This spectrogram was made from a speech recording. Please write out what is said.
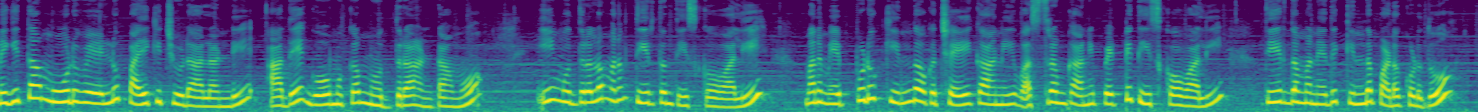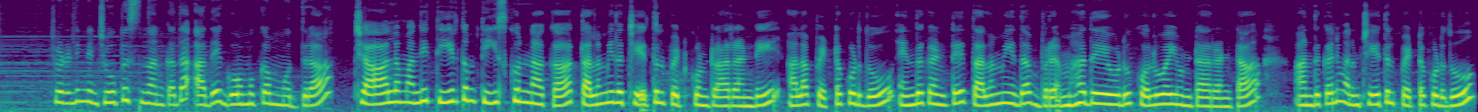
మిగతా మూడు వేళ్ళు పైకి చూడాలండి. అదే గోముఖం ముద్ర అంటాము. ఈ ముద్రలో మనం తీర్థం తీసుకోవాలి. మనం ఎప్పుడు కింద ఒక చేయి కానీ వస్త్రం కానీ పెట్టి తీసుకోవాలి. తీర్థం అనేది కింద పడకూడదు. చూడండి నేను చూపిస్తున్నాను కదా అదే గోముఖం ముద్ర. చాలామంది తీర్థం తీసుకున్నాక తల మీద చేతులు పెట్టుకుంటారండి. అలా పెట్టకూడదు. ఎందుకంటే తల మీద బ్రహ్మదేవుడు కొలువై ఉంటారంట. అందుకని మనం చేతులు పెట్టకూడదు.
